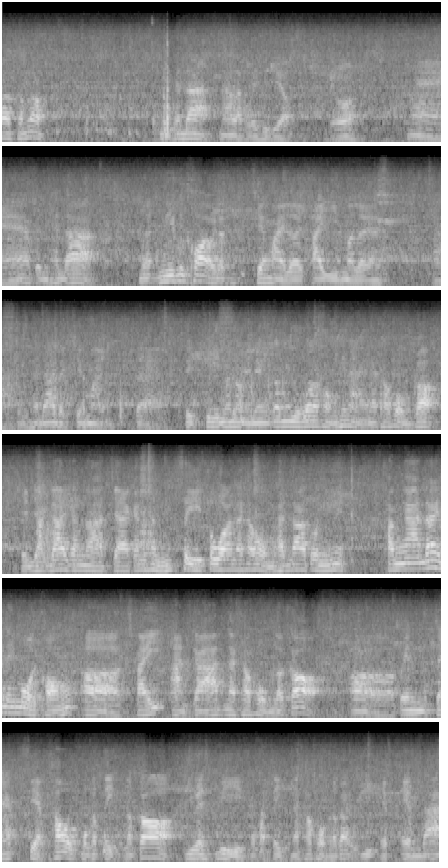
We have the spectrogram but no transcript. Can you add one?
อสำหรับหมีแพนด้าน่ารักเลยทีเดียวเดี๋ยวแหมเป็นแพนด้าเหมือนนี่เพิ่งคลอดออกจากเชียงใหม่เลยไทยอินมาเลย เป็นแพนด้าจากเชียงใหม่ แต่ติดจีนมาหน่อยนึงก็ไม่รู้ว่าของที่ไหนนะครับผมก็เป็นอยากได้กันนะแจกกันถึง 4 ตัวนะครับผมแพนด้าตัวนี้ทำงานได้ในโหมดของอใช้อ่านการ์ดนะครับผมแล้วก็เป็นแจ็คเสียบเข้าปกติ แล้วก็ USB ปกตินะครับผมแล้วก็ FM ได้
